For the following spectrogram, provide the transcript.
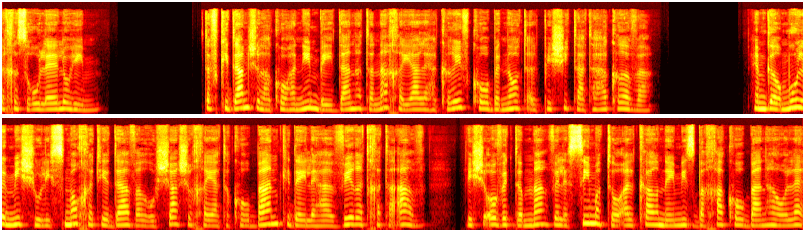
וחזרו לאלוהים. תפקידם של הכהנים בעידן התנ"ך היה להקריב קורבנות על פי שיטת ההקרבה. הם גרמו למישהו לסמוך את ידיו על ראשה של חיית הקורבן כדי להעביר את חטאיו, לשאוב את דמה ולשים אותו על קרני מזבחה קורבן העולה,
